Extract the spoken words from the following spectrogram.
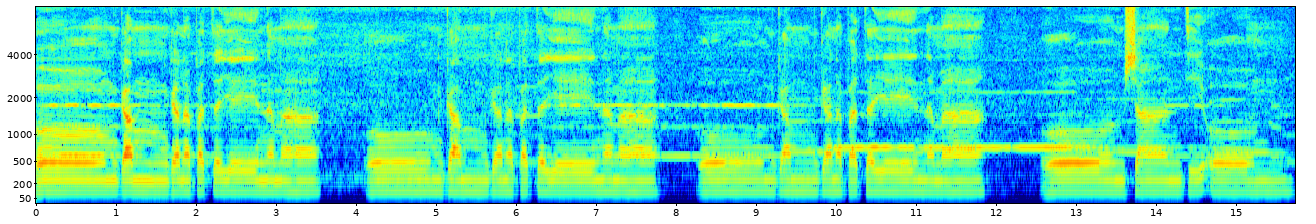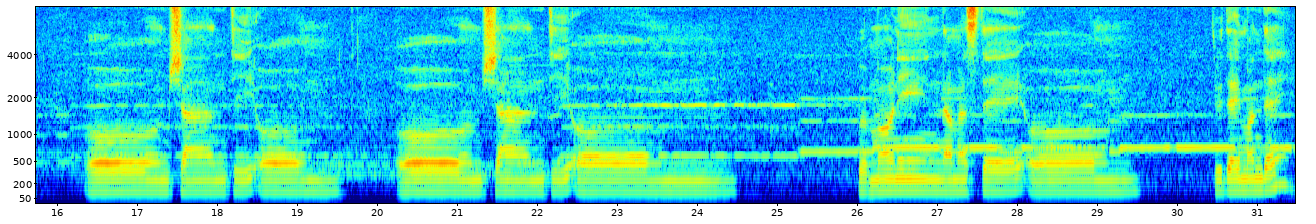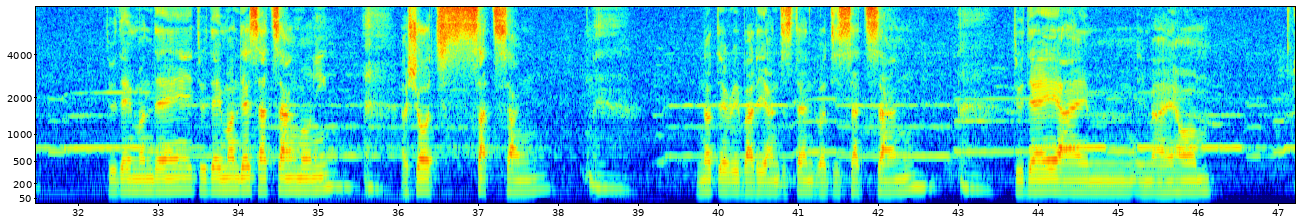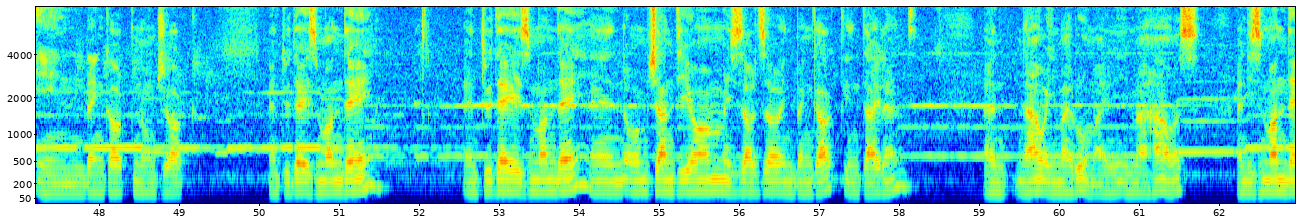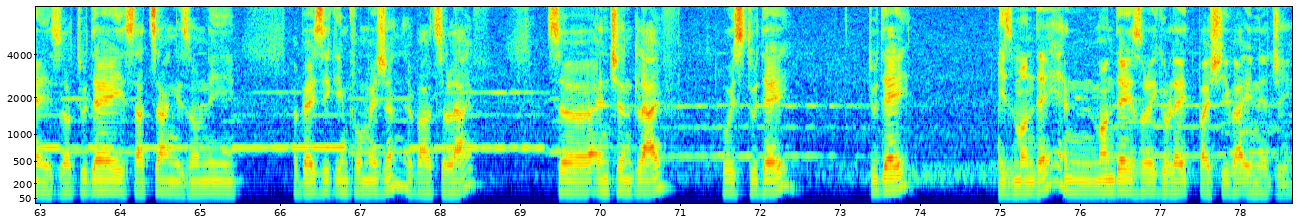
ॐ गं गणपतये नमः ॐ गं गणपतये नमः ॐ गं गणपतये नमः ॐ शान्ति ॐ ॐ शान्ति ॐ ॐ शान्ति ॐ Good morning, Namaste, Om. Today Monday, today Monday, today Monday satsang morning, a short satsang. Not everybody understand what is satsang. Today I'm in my home in Bangkok, Nong Jok, and today is Monday. And today is Monday, and Om Shanti Om is also in Bangkok, in Thailand. And now in my room, I'm in my house, and it's Monday. So today, satsang is only a basic information about the life, the ancient life, who is today. Today is Monday, and Monday is regulated by Shiva energy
